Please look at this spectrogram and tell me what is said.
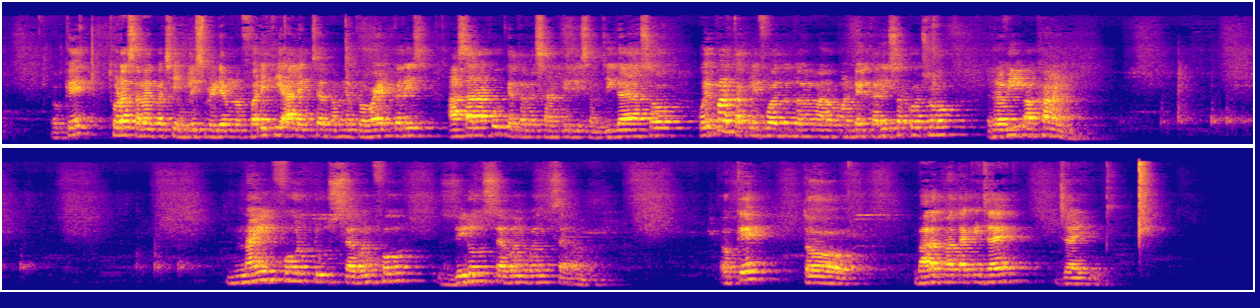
ઓકે થોડા સમય પછી ઇંગ્લિશ મીડિયમનો ફરીથી આ લેક્ચર તમને પ્રોવાઈડ કરીશ આશા રાખું કે તમે શાંતિથી સમજી ગયા છો કોઈ પણ તકલીફ હોય તો તમે મારો કોન્ટેક્ટ કરી શકો છો રવિ અખાણી 9427407171 ઓકે તો ભારત માતા કી જય જય હિન્દ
